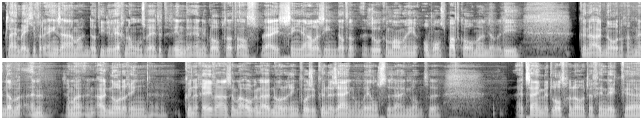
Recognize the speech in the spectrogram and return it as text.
een klein beetje vereenzamen... dat die de weg naar ons weten te vinden. En ik hoop dat als wij signalen zien dat er zulke mannen op ons pad komen... dat we die kunnen uitnodigen. En dat we een, zeg maar, een uitnodiging eh, kunnen geven aan ze... maar ook een uitnodiging voor ze kunnen zijn om bij ons te zijn. Want... eh, het zijn met lotgenoten vind ik, eh,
